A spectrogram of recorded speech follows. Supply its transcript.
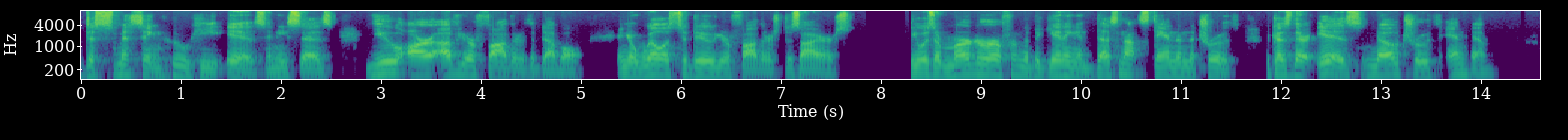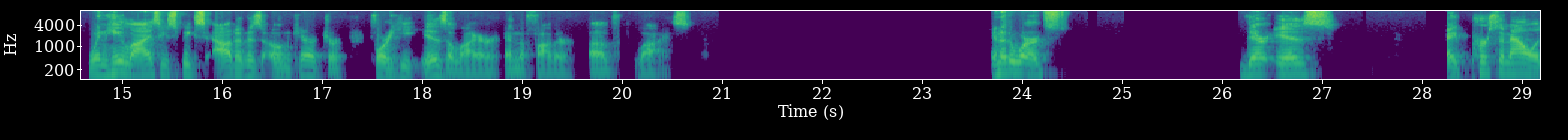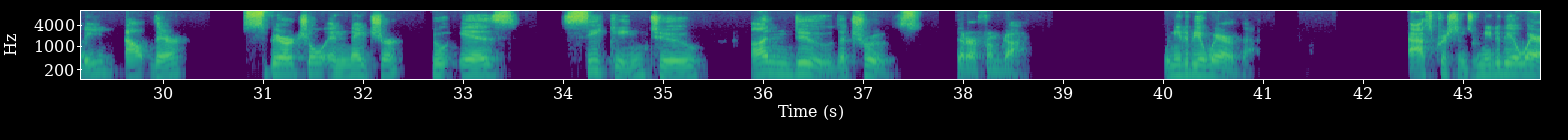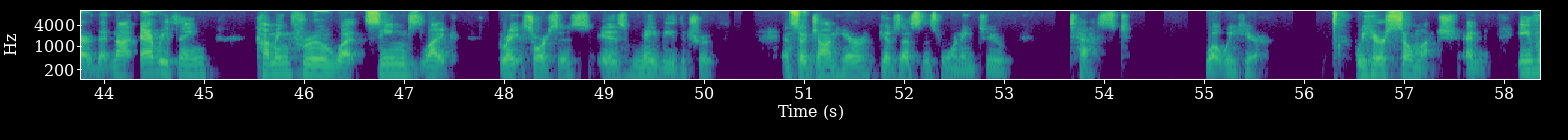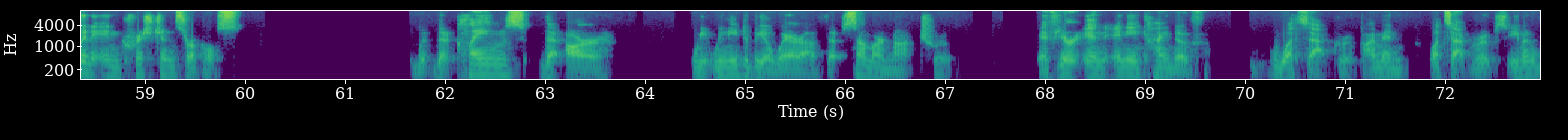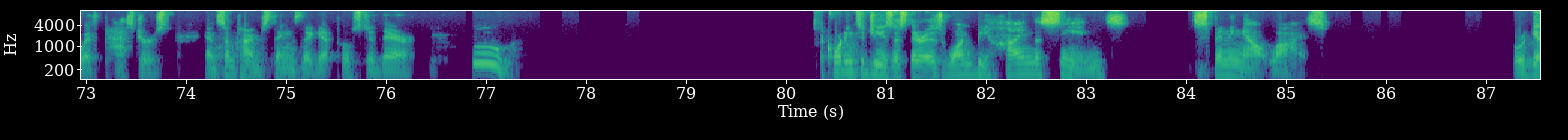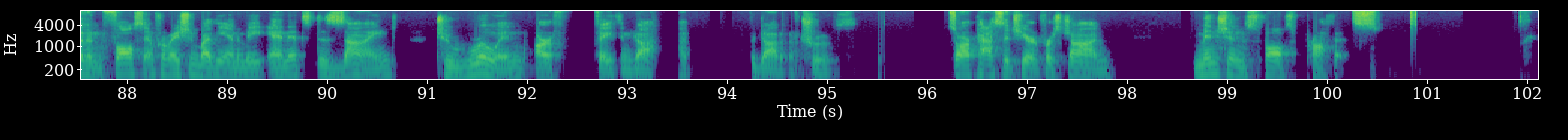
dismissing who he is. And he says, You are of your father, the devil, and your will is to do your father's desires. He was a murderer from the beginning and does not stand in the truth because there is no truth in him. When he lies, he speaks out of his own character, for he is a liar and the father of lies. In other words, there is a personality out there, spiritual in nature, who is seeking to undo the truths that are from God. We need to be aware of that. As Christians, we need to be aware that not everything coming through what seems like great sources is maybe the truth. And so John here gives us this warning to test what we hear. We hear so much, and even in Christian circles, there claims that are we, we need to be aware of that some are not true if you're in any kind of WhatsApp group, I'm in WhatsApp groups, even with pastors, and sometimes things that get posted there. Ooh. According to Jesus, there is one behind the scenes spinning out lies. We're given false information by the enemy, and it's designed to ruin our faith in God, the God of truth. So our passage here in First John mentions false prophets.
